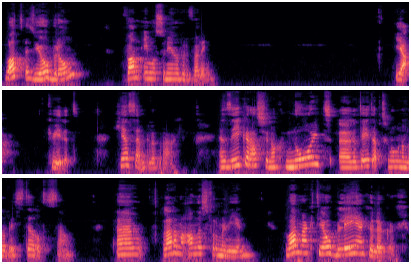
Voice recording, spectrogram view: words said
Wat is jouw bron van emotionele vervulling? Ja, ik weet het. Geen simpele vraag. En zeker als je nog nooit uh, de tijd hebt genomen om daarbij stil te staan. Um, laat het maar anders formuleren. Wat maakt jou blij en gelukkig?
